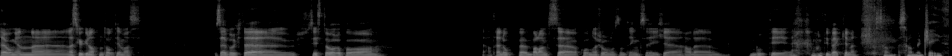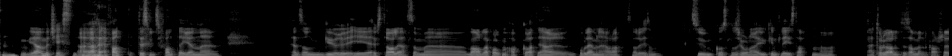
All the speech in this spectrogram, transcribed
treungen uh, Nei, Skuggenatten tolvtimers. Så jeg brukte eh, siste året på å ja, trene opp eh, balanse og koordinasjon og sånne ting, så jeg ikke hadde vondt i, i bekkenet. Sam- Samme Jason. Ja, med Jason. Ja, jeg fant, til slutt så fant jeg en, eh, en sånn guru i Australia som uh, behandla folk med akkurat de her problemene jeg har. da. Så hadde vi sånn Zoom-konsultasjoner ukentlig i starten. og Jeg tror vi hadde til sammen kanskje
